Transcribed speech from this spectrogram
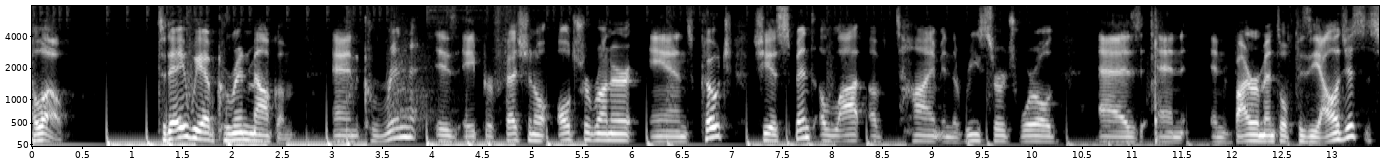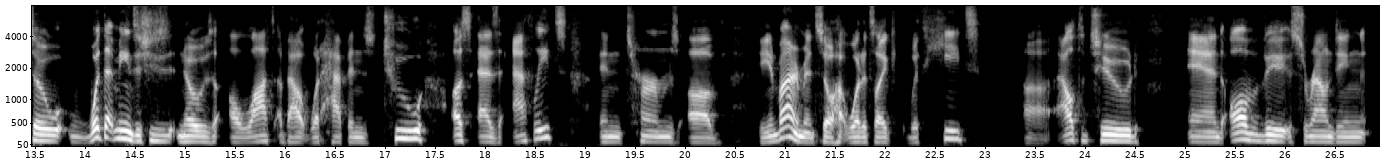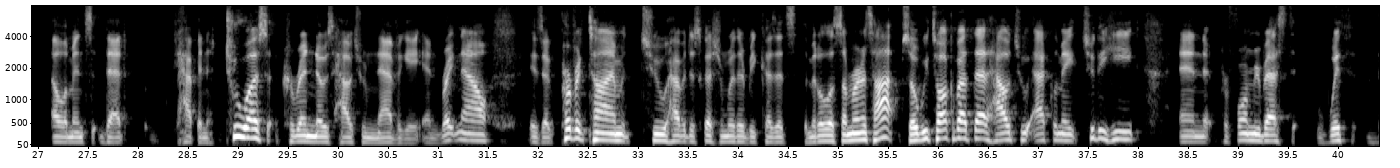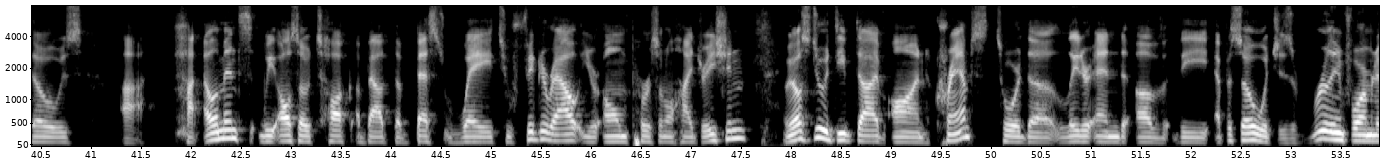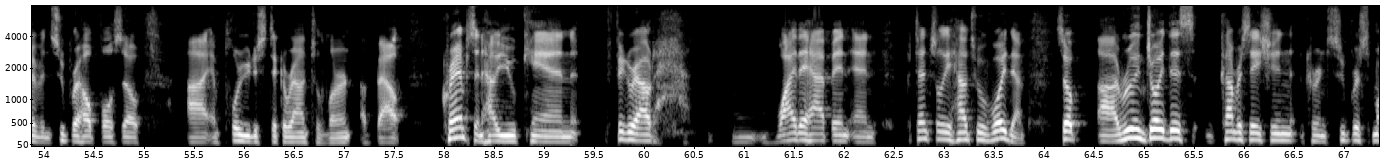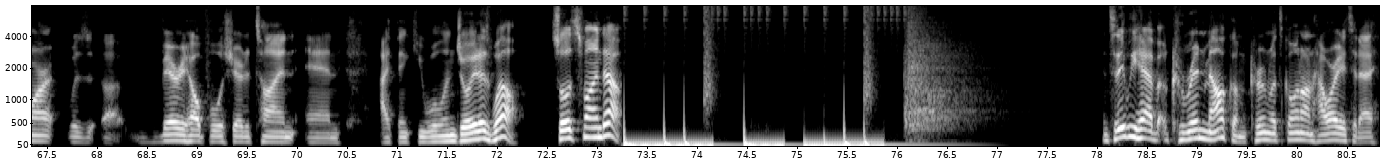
Hello. Today we have Corinne Malcolm, and Corinne is a professional ultra runner and coach. She has spent a lot of time in the research world as an environmental physiologist. So, what that means is she knows a lot about what happens to us as athletes in terms of the environment. So, what it's like with heat, uh, altitude, and all of the surrounding elements that happen to us. Corinne knows how to navigate. And right now is a perfect time to have a discussion with her because it's the middle of summer and it's hot. So we talk about that, how to acclimate to the heat and perform your best with those uh, hot elements. We also talk about the best way to figure out your own personal hydration. And we also do a deep dive on cramps toward the later end of the episode, which is really informative and super helpful. So I implore you to stick around to learn about cramps and how you can figure out why they happen and potentially how to avoid them. So uh, I uh, really enjoyed this conversation. Corinne's super smart, was uh, very helpful, shared a ton, and I think you will enjoy it as well. So let's find out. And today we have Corinne Malcolm. Corinne, what's going on? How are you today?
